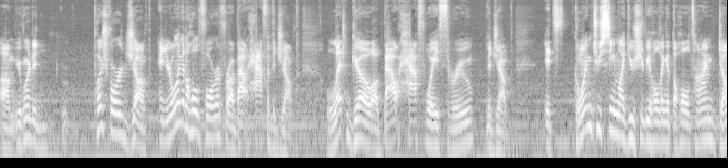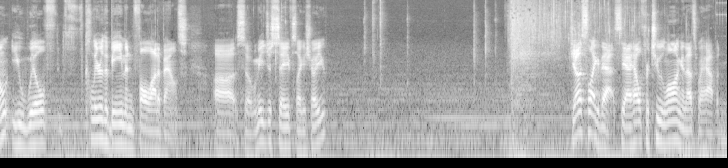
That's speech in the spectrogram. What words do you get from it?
Um, you're going to push forward, jump, and you're only gonna hold forward for about half of the jump. Let go about halfway through the jump. It's going to seem like you should be holding it the whole time. Don't. You will clear the beam and fall out of bounds. Uh, so let me just save so I can show you. Just like that. See, I held for too long and that's what happened.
